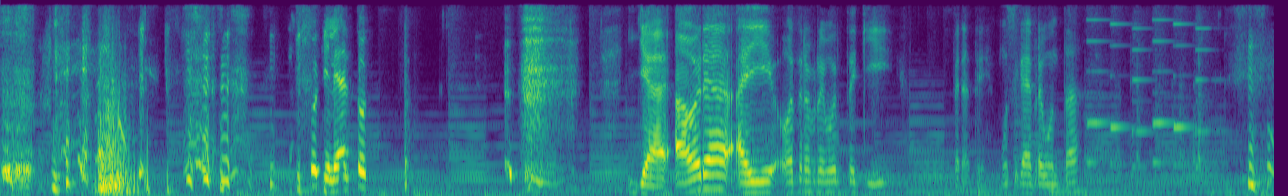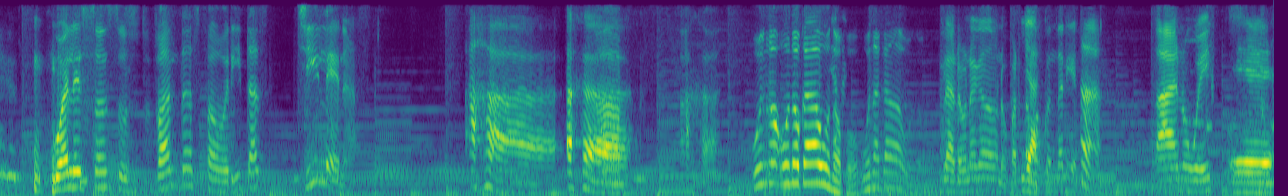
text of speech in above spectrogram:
Porque le da el toque. ya, ahora hay otra pregunta aquí. Espérate, música de pregunta. ¿Cuáles son sus bandas favoritas chilenas? Ajá, ajá. Ajá. Uno, uno cada uno, po. Una cada uno. Claro, una cada uno. Partamos Ya. con Daniel. Ah, Ah, no, wey. Eh,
